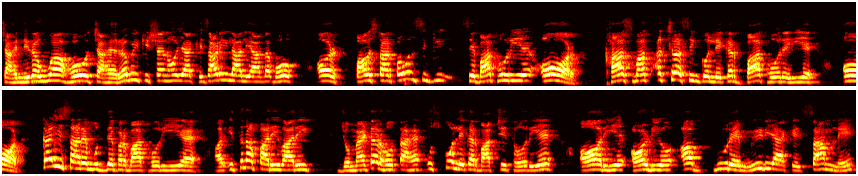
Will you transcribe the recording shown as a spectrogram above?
चाहे निरहुआ हो, चाहे रवि किशन हो, या खिसाड़ी लाल यादव हो, और पावर स्टार पवन सिंह की से बात हो रही है, और खास बात अक्षरा सिंह को लेकर बात हो रही है। और कई सारे मुद्दे पर बात हो रही है और इतना पारिवारिक जो मैटर होता है उसको लेकर बातचीत हो रही है और ये ऑडियो अब पूरे मीडिया के सामने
